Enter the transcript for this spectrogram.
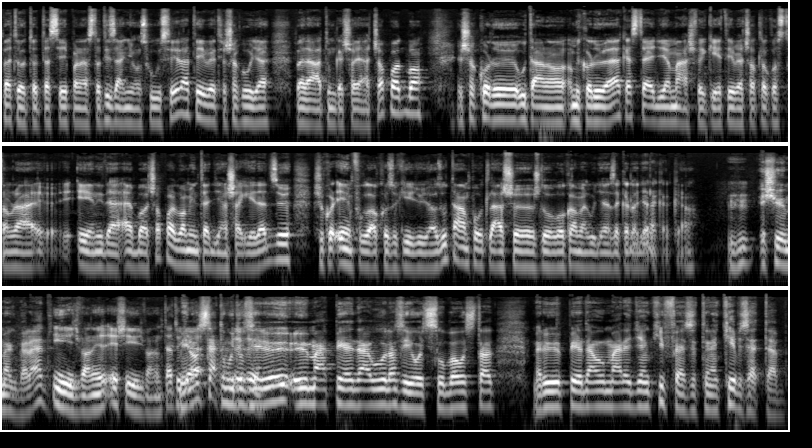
betöltötte szépen ezt a 18-20 életévét, és akkor ugye beleálltunk egy saját csapatba, és akkor ő, utána, amikor ő elkezdte, egy ilyen másfél-két éve csatlakoztam rá én ide ebbe a csapatba, mint egy ilyen segédedző, és akkor én foglalkozok így ugye az utánpótlásos dolgokkal, meg ugye ezekkel a gyerekekkel. Uh-huh. És ő meg veled? Így van, és, és így van. Tehát, Én ugye, azt látom, hogy azért ő, ő, ő már például, azért jó, hogy szóba hoztad, mert ő például már egy ilyen kifejezetten egy képzettebb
